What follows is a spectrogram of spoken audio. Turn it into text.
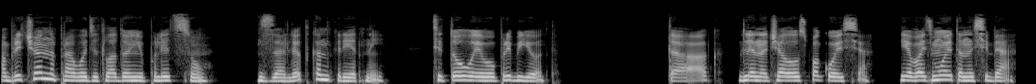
обреченно проводит ладонью по лицу. Залет конкретный. Титова его прибьет. Так, для начала успокойся. Я возьму это на себя.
